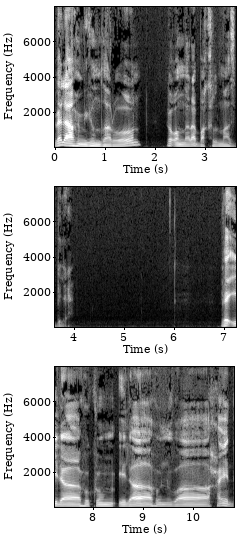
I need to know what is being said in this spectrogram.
Ve lahum yunzarun ve onlara bakılmaz bile. Ve ilahukum ilahun vahid.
